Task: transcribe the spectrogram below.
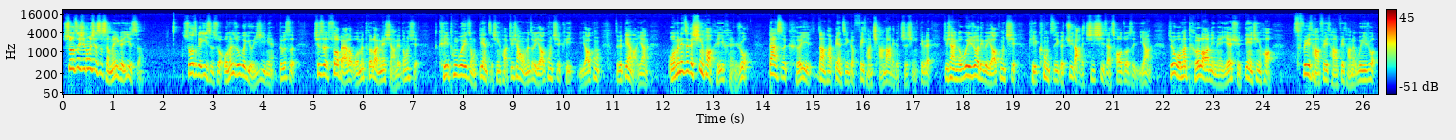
说这些东西是什么一个意思？说这个意思说，我们如果有意念，都是其实说白了，我们头脑里面想的东西。可以通过一种电子信号，就像我们这个遥控器可以遥控这个电脑一样的，我们的这个信号可以很弱，但是可以让它变成一个非常强大的一个执行，对不对？就像一个微弱的一个遥控器可以控制一个巨大的机器在操作是一样的。所以，我们头脑里面也许电信号非常非常非常的微弱，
